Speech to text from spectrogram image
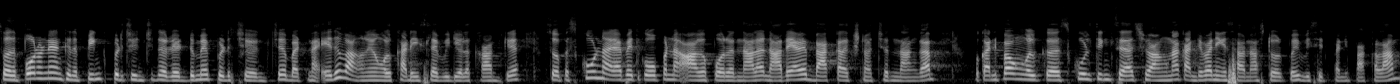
ஸோ அது போனோன்னே எனக்கு இந்த பிங்க் பிடிச்சிருந்துச்சி இந்த ரெட்டுமே பிடிச்சிருந்துச்சு. பட் நான் எது வாங்கினேன் உங்களுக்கு கடைசியில் வீடியோவில் காமிக்கிறேன். ஸோ இப்போ ஸ்கூல் நிறையா பேத்துக்கு ஓப்பன் ஆக போகிறதுனால நிறையாவே பேக் கலெக்ஷன் வச்சுருந்தாங்க. ஸோ கண்டிப்பாக உங்களுக்கு ஸ்கூல் திங்ஸ் ஏதாச்சும் வாங்கினா கண்டிப்பாக நீங்கள் சவனா ஸ்டோர் போய் விசிட் பண்ணி பார்க்கலாம்.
